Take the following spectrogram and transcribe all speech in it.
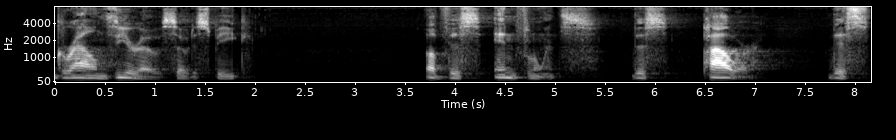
ground zero, so to speak, of this influence, this power, this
